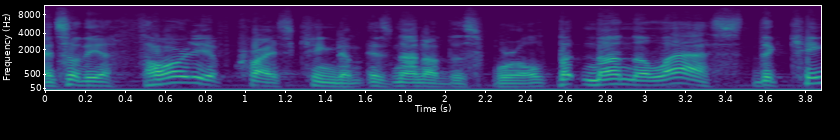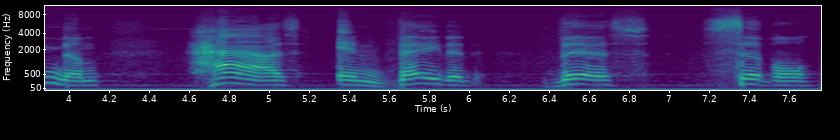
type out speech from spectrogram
And so the authority of Christ's kingdom is not of this world, but nonetheless, the kingdom has invaded this civil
